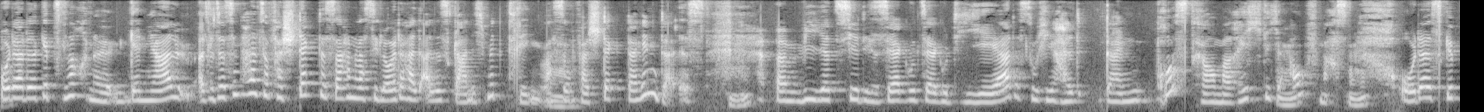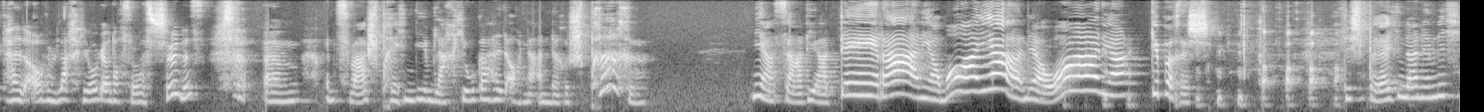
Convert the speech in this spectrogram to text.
Oder da gibt's noch eine geniale, also das sind halt so versteckte Sachen, was die Leute halt alles gar nicht mitkriegen, was mhm. so versteckt dahinter ist. Mhm. Ähm, wie jetzt hier dieses sehr gut, sehr gut Yeah, dass du hier halt deinen Brustraum mal richtig mhm. aufmachst. Mhm. Oder es gibt halt auch im Lach-Yoga noch so was Schönes. Ähm, und zwar sprechen die im Lach-Yoga halt auch eine andere Sprache. Ja, Sadia, Derania, Moja, Wanya, Gibberisch. Die sprechen da nämlich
